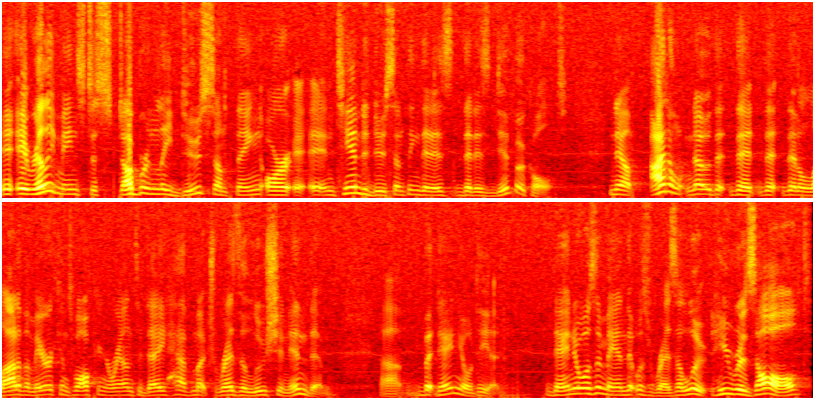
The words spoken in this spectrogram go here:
it, it really means to stubbornly do something or intend to do something that is, that is difficult. Now, I don't know that, that, that, that a lot of Americans walking around today have much resolution in them, uh, but Daniel did. Daniel was a man that was resolute. He resolved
